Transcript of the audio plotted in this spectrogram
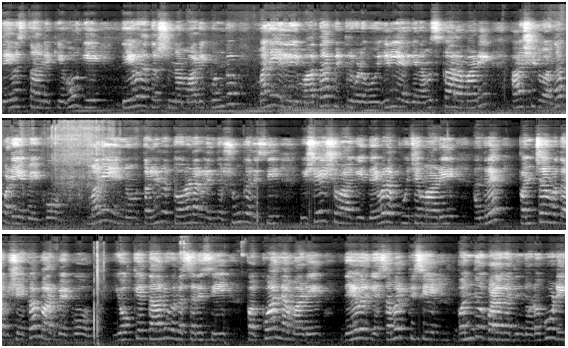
ದೇವಸ್ಥಾನಕ್ಕೆ ಹೋಗಿ ದೇವರ ದರ್ಶನ ಮಾಡಿಕೊಂಡು ಮನೆಯಲ್ಲಿ ಮಾತಾಪಿತೃಗಳು ಹಿರಿಯರಿಗೆ ನಮಸ್ಕಾರ ಮಾಡಿ ಆಶೀರ್ವಾದ ಪಡೆಯಬೇಕು. ಮನೆಯನ್ನು ತಳಿರ ತೋರಣಗಳಿಂದ ಶೃಂಗರಿಸಿ ವಿಶೇಷವಾಗಿ ದೇವರ ಪೂಜೆ ಮಾಡಿ, ಅಂದ್ರೆ ಪಂಚಾಮೃತ ಅಭಿಷೇಕ ಮಾಡಬೇಕು. ಯೋಗ್ಯತಾನುಗನುಸರಿಸಿ ಪಕ್ವಾನ ಮಾಡಿ ದೇವರಿಗೆ ಸಮರ್ಪಿಸಿ ಬಂಧು ಬಳಗದಿಂದೊಡಗೂಡಿ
